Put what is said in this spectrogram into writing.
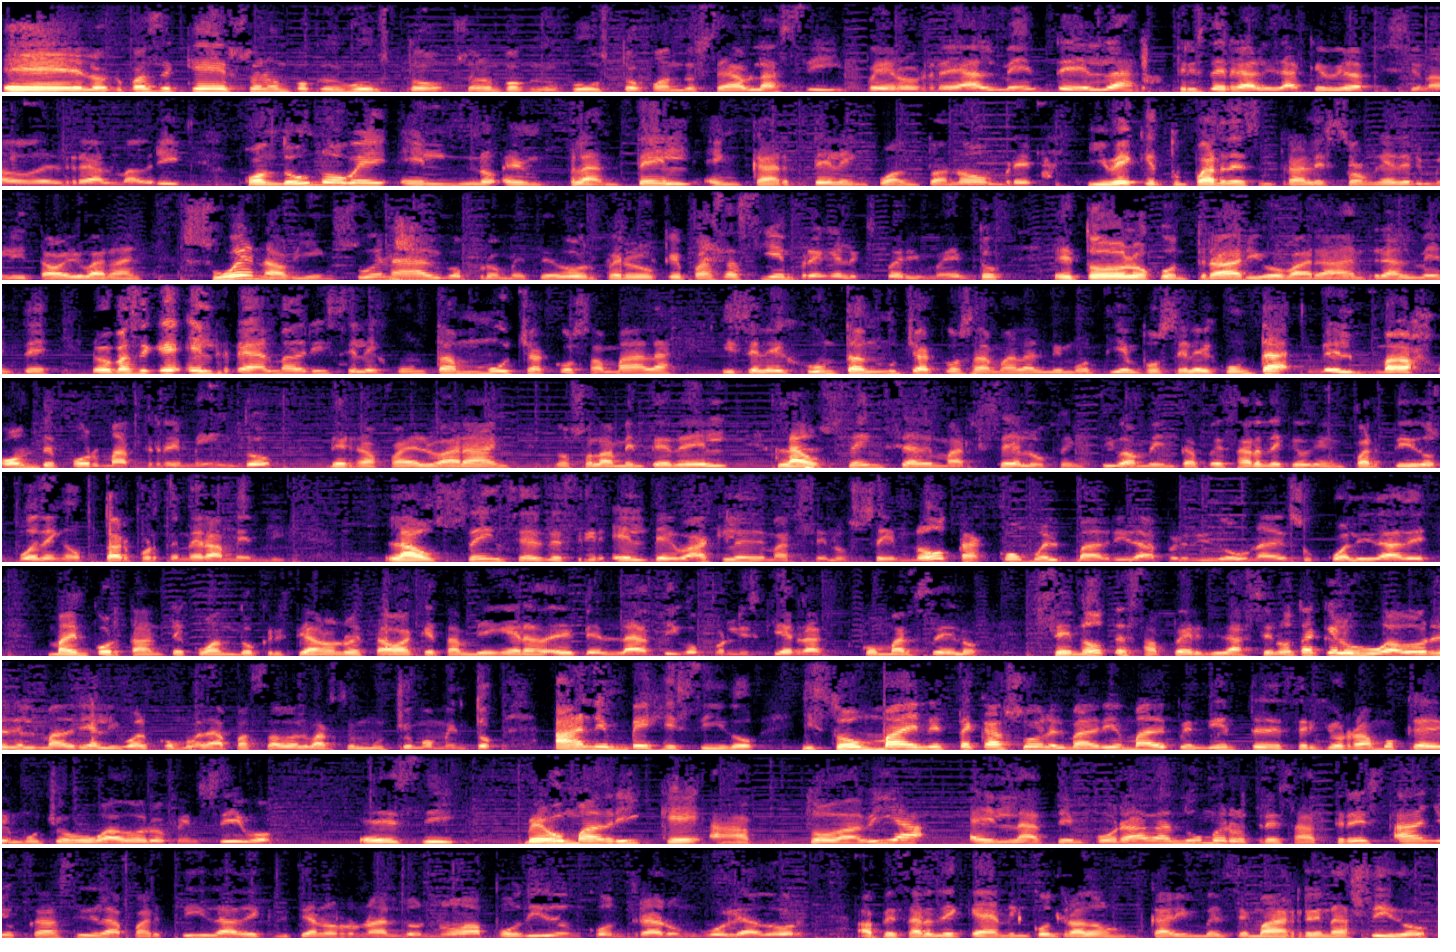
Eh, lo que pasa es que suena un poco injusto, suena un poco injusto cuando se habla así, pero realmente es la triste realidad que vive el aficionado del Real Madrid cuando uno ve en, plantel, en cartel, en cuanto a nombre, y ve que tu par de centrales son Eder Militao y Barán, suena bien, suena algo prometedor, pero lo que pasa siempre en el experimento es todo lo contrario. Barán realmente, lo que pasa es que el Real Madrid se le juntan muchas cosas malas y se le juntan muchas cosas malas al mismo tiempo. Se le junta el bajón de forma tremendo de Rafael Barán, no solamente de él, la ausencia de Marcelo ofensivamente, a pesar de que en partidos pueden optar por tener a Mendy, la ausencia, es decir, el debacle de Marcelo, se nota como el Madrid ha perdido una de sus cualidades más importantes cuando Cristiano no estaba, que también era el látigo por la izquierda con Marcelo, se nota esa pérdida, se nota que los jugadores del Madrid, al igual como le ha pasado al Barça en muchos momentos, han envejecido y son más, en este caso, en el Madrid más dependiente de Sergio Ramos que de muchos jugadores ofensivos. Es decir, veo un Madrid que a, todavía en la temporada número 3, a tres años casi de la partida de Cristiano Ronaldo, no ha podido encontrar un goleador, a pesar de que han encontrado a un Karim Benzema renacido,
